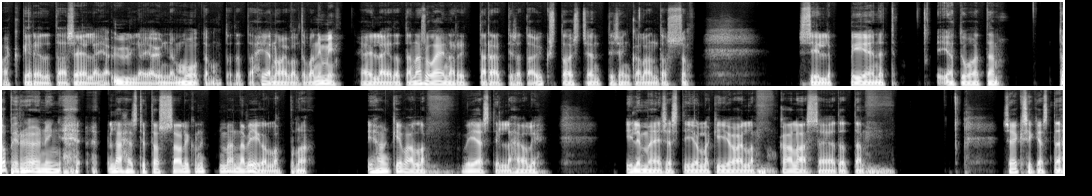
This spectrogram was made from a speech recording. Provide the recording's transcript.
vaikka kirjoitetaan c ja Yllä ja ynnä muuta, mutta tota, hieno oivaltava nimi heillä. Ja tota, Nasu Einari täräytti 111 senttisen kalan tuossa sille pienet. Ja tuota, Topi Röning lähestyi tuossa, oliko nyt männä viikonloppuna ihan kivalla viestillä. He oli ilmeisesti jollakin joella kalassa ja tota, seksikästä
